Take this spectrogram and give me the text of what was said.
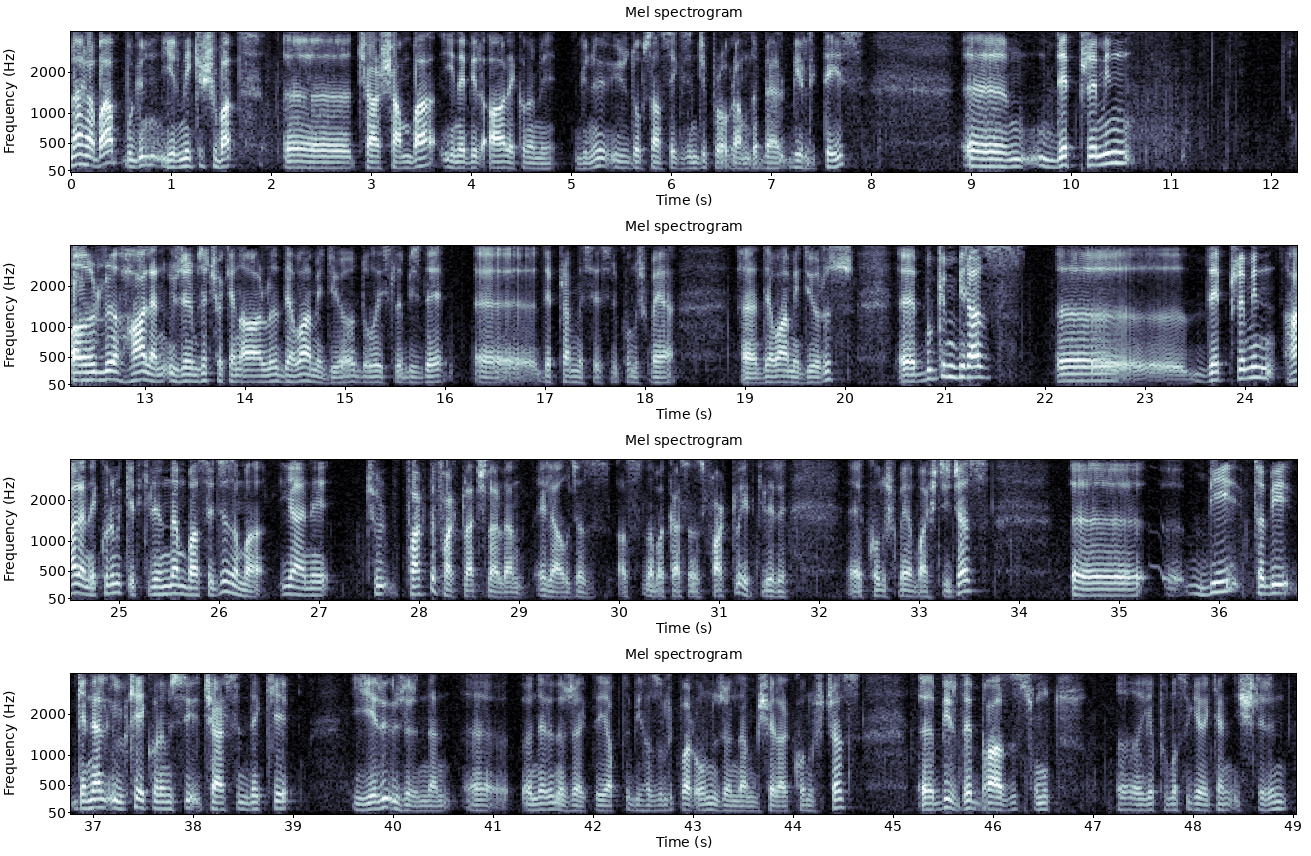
Merhaba, bugün 22 Şubat e, Çarşamba yine bir ağır ekonomi günü 198. programda birlikteyiz. E, depremin ağırlığı halen üzerimize çöken ağırlığı devam ediyor. Dolayısıyla biz de e, deprem meselesini konuşmaya e, devam ediyoruz. E, bugün biraz e, depremin halen ekonomik etkilerinden bahsedeceğiz ama yani tür, farklı farklı açılardan ele alacağız. Aslına bakarsanız farklı etkileri e, konuşmaya başlayacağız. E, bir tabii genel ülke ekonomisi içerisindeki yeri üzerinden e, Öner'in özellikle yaptığı bir hazırlık var. Onun üzerinden bir şeyler konuşacağız. E, bir de bazı somut e, yapılması gereken işlerin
